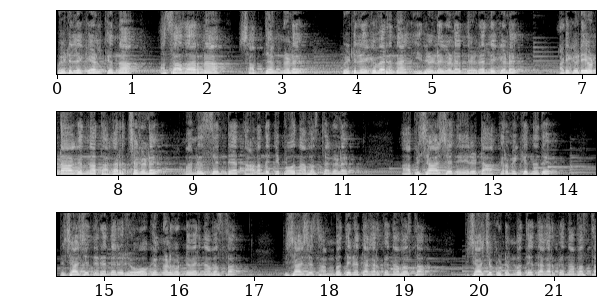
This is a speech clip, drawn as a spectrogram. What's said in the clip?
വീട്ടിൽ കേൾക്കുന്ന അസാധാരണ ശബ്ദങ്ങൾ വീട്ടിലേക്ക് വരുന്ന ഇരുളുകൾ നിഴലുകൾ അടിക്കടി ഉണ്ടാകുന്ന തകർച്ചകൾ മനസ്സിന്റെ താളം തെറ്റിപ്പോകുന്ന അവസ്ഥകൾ ആ പിശാശ് നേരിട്ട് ആക്രമിക്കുന്നത് പിശാശ് നിരന്തര രോഗങ്ങൾ കൊണ്ടുവരുന്ന അവസ്ഥ പിശാശ് സമ്പത്തിനെ തകർക്കുന്ന അവസ്ഥ പിശാശ് കുടുംബത്തെ തകർക്കുന്ന അവസ്ഥ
